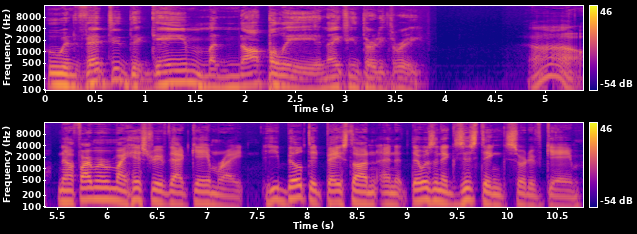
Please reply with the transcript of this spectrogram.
who invented the game Monopoly in 1933. Oh. Now, if I remember my history of that game right, he built it based on, and there was an existing sort of game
